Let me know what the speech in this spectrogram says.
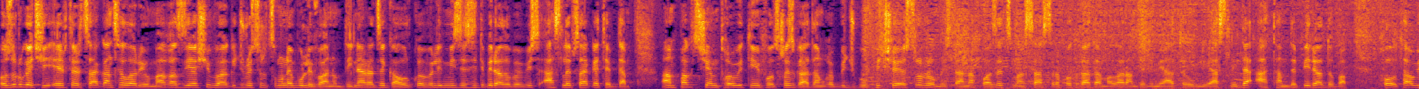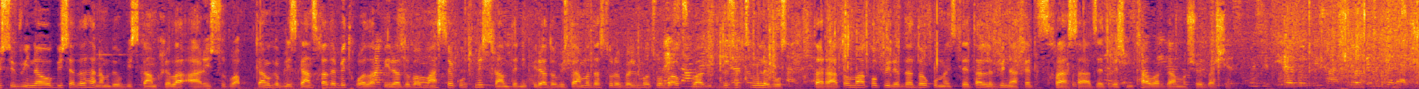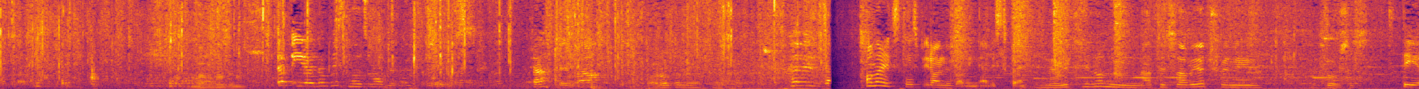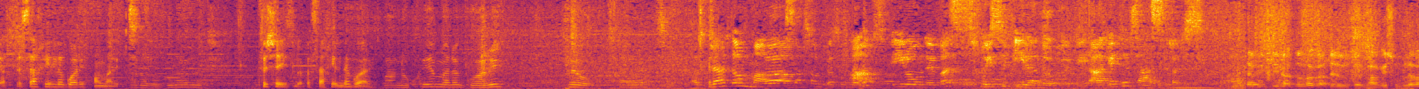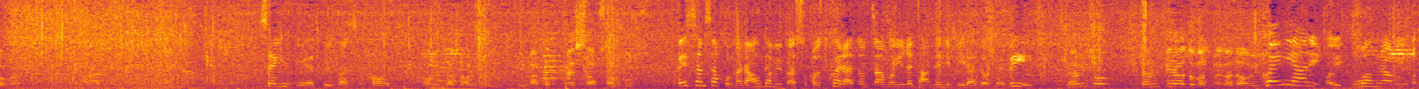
ოზურგეთში ერთ-ერთ საკანცელარიო მაღაზიაში ვაკიჯრის რწმუნებული ვანო დინარაძე გაურკვეველი მიზეზით პირადობების ასლებს აკეთებდა. ამ ფაქტს შემთხვევით ინფოცხრის გადამღები ჯგუფი შეესწრო, რომლის დანახვაზეც მან სასწრაფოდ გადამალა რამდენიმე ათეული ასლი და 10-მდე პირადობა. ხოლო თავისი ვინაობისა და თანამდებობის გამხელა არ ისურვა. გამგებლის განცხადებით, ყველა პირადობა მას ეკუთვნის, რამდენი პირადობის დამადასტურებელი მოწმობა აქვს ვაკიჯრის რწმუნებულს და რატომ აკოპირებდა დოკუმენტს დეტალები ნახეთ 9 საათზე დღის მთავარ გამოშვებაში. მაგალითად და პირადობის მოწმობებს რა ხდება? ხომარიც ეს პიროვნება ვინ არის თქვენ? მე ვიცი რომ ნათესავია ჩვენი პროცეს. დიახ, და სახელი და გვარი ხომარიც. როგორ არის? თუ შეიძლება სახელი და გვარი? ვანოქია, მაგრამ გვარი ფეო. რატომ ამ პიროვნებას სხვისი პირადობები აკეთებს ასლებს? და პირადობა გადავიდე მაგის უბლება მაგ შეგიძლიათ ვიპასუხოთ? კომენტარს არ ვიმართეთ ფეს სამსახურს. ფეს სამსახურმა რა უნდა მიპასუხოს? თქვენ რატომ წამოიღეთ ამდენი პირადობები? ჩემი ჩემი პირადობას მე გადავიდე. თქვენი არ იყო იქ უამრავი იყო.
